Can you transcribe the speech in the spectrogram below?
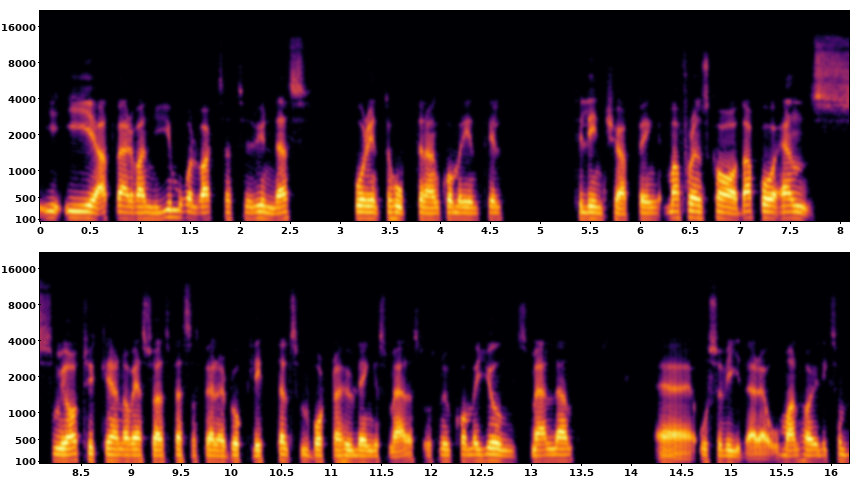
i, i att värva en ny målvakt, så att Rynnes får inte ihop det när han kommer in till, till Linköping. Man får en skada på en, som jag tycker är en av SHLs bästa spelare, Brock Little, som är borta hur länge som helst. Och så nu kommer Ljungsmällen eh, och så vidare. Och man har ju liksom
